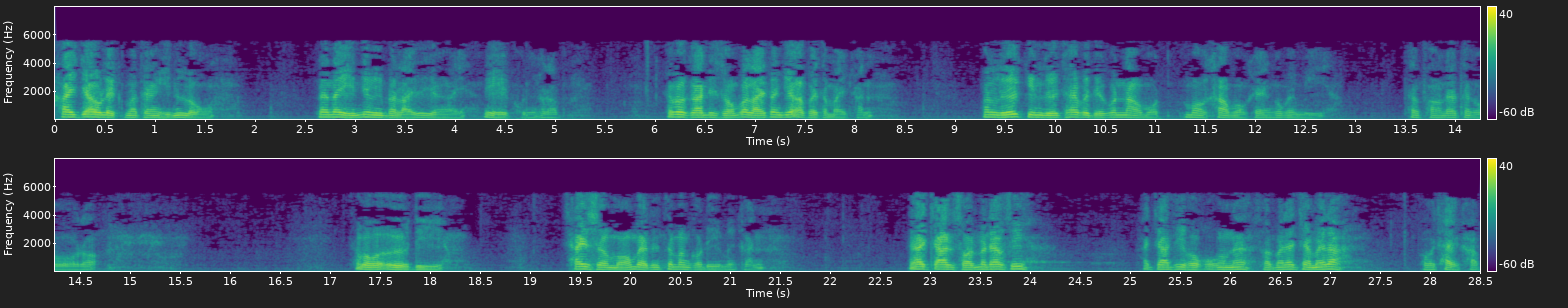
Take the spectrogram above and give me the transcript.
ใครจะเอาเหล็กมาแทงหินลง และในหินจะมีปลาไหลได้ยังไง นี่เหตุผลครับ และประการที่สองปลาไหลตั้งเยอะเอาไปทำไมกัน มันเหลือกินเหลือใช้ไปเดี๋ยวก็เน่าหมดหม้อข้าวหม้อแกงก็ไม่มีท่านฟังแล้วท่านก็หัวเราะท่านบอกว่าเออดี ใช้สมองแบบนี้ท่านมันก็ดีเหมือนกันอาจารย์สอนมาแล้วสิอาจารย์ที่หกองค์นะสอนมาแล้วใช่ไหมล่ะบอกใช่ครับ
